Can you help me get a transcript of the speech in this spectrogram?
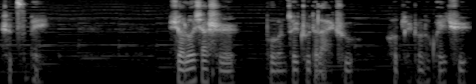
是慈悲。雪落下时，不问最初的来处和最终的归去，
